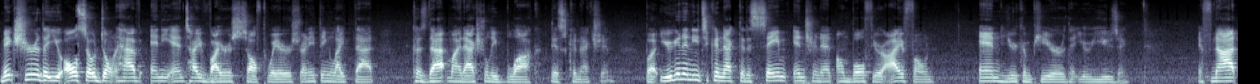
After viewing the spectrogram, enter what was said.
Make sure that you also don't have any antivirus softwares or anything like that because that might actually block this connection. But you're going to need to connect to the same internet on both your iPhone and your computer that you're using. If not,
